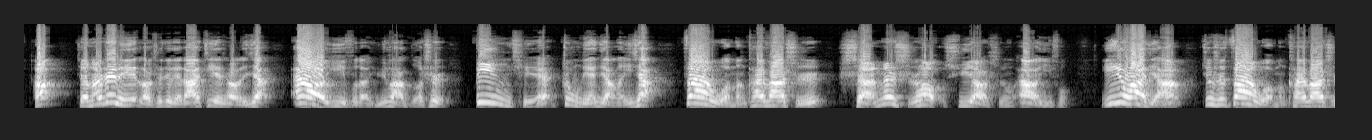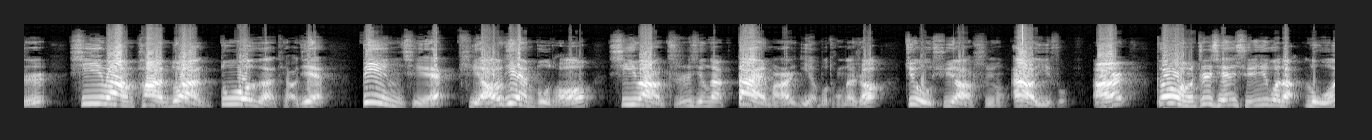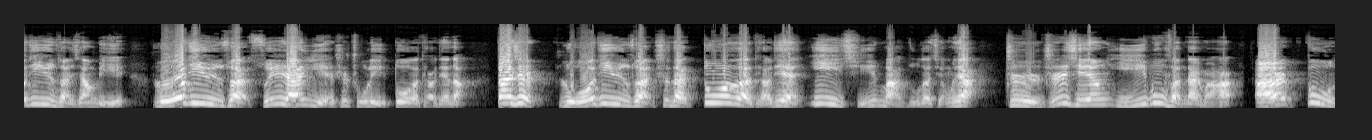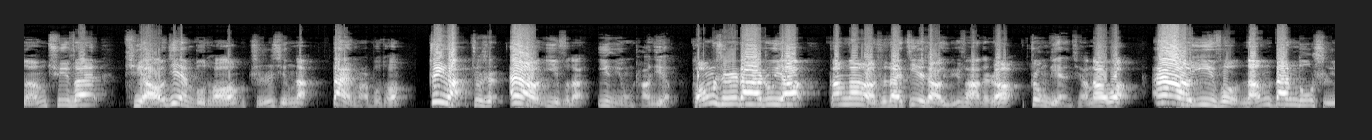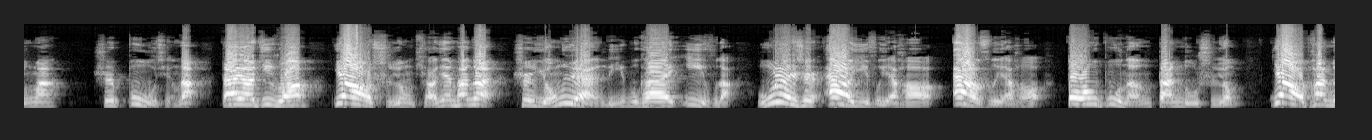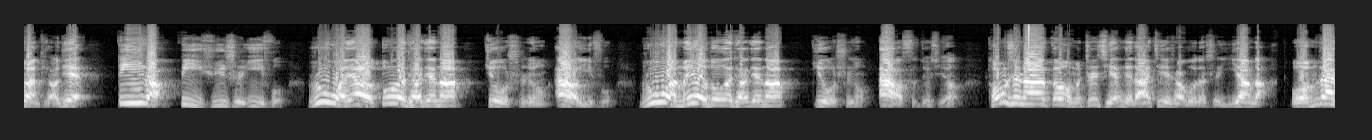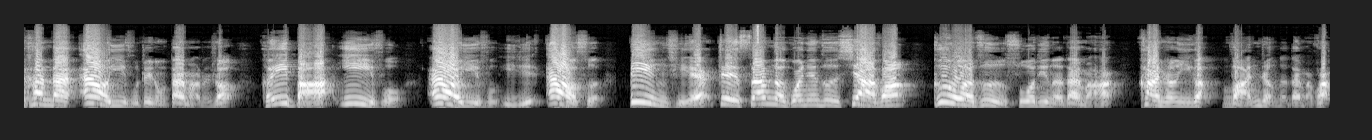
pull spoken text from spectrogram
讲到这里，老师就给大家介绍了一下 L if 的语法格式。并且重点讲了一下，在我们开发时，什么时候需要使用 L if 一句话讲，就是在我们开发时，希望判断多个条件，并且条件不同，希望执行的代码也不同的时候，就需要使用 L if。而跟我们之前学习过的逻辑运算相比，逻辑运算虽然也是处理多个条件的。但是逻辑运算是在多个条件一起满足的情况下，只执行一部分代码，而不能区分条件不同执行的代码不同。这个就是 elif 的应用场景。同时，大家注意啊，刚刚老师在介绍语法的时候，重点强调过，elif 能单独使用吗？是不行的。大家要记住啊，要使用条件判断，是永远离不开 if 的。无论是 else if 也好，else 也好，都不能单独使用。要判断条件，第一个必须是 if。如果要有多个条件呢，就使用 else if 如果没有多个条件呢，就使用 else 就行。同时呢，跟我们之前给大家介绍过的是一样的。我们在看待 else if 这种代码的时候，可以把 if、else if 以及 else，并且这三个关键字下方各自缩进的代码。看成一个完整的代码块。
